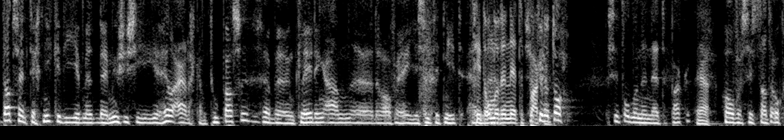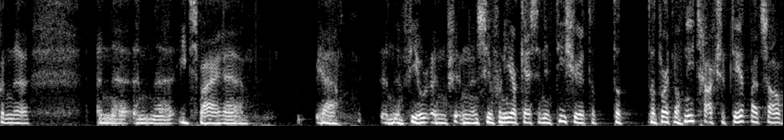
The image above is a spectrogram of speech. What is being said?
dat zijn technieken die je met, bij muzici heel aardig kan toepassen. Ze hebben hun kleding aan uh, eroverheen, je ziet het niet. Het zit onder de net te pakken. Ze kunnen toch zit onder de net te pakken. Ja. Overigens is dat ook een, uh, een, uh, een uh, iets waar ja, een, een, een, een symfonieorkest en een t-shirt... Dat, dat, dat wordt nog niet geaccepteerd, maar het zou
